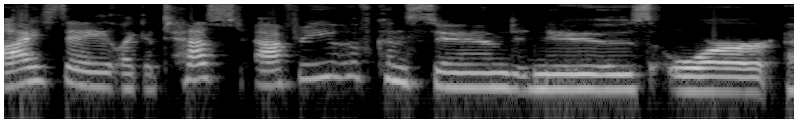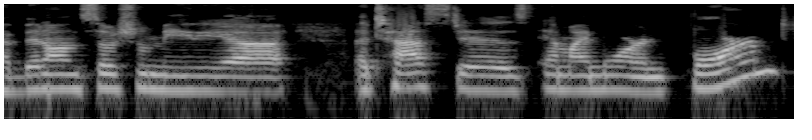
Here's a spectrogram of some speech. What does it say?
I say like a test after you have consumed news or have been on social media, a test is am I more informed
